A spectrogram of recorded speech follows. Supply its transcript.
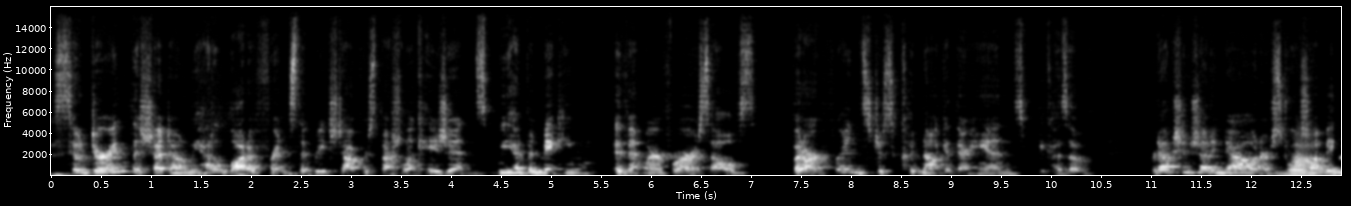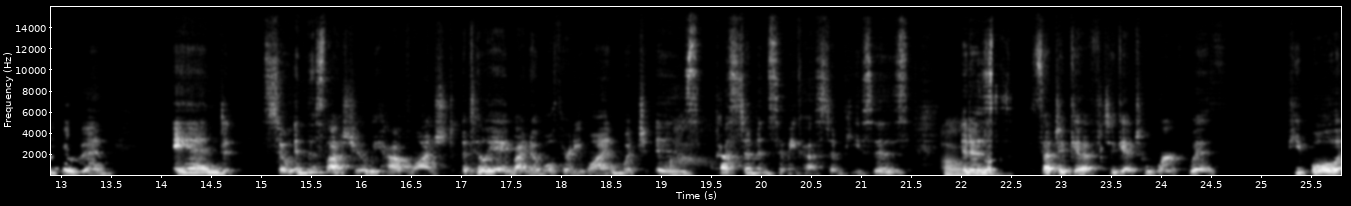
So during the shutdown, we had a lot of friends that reached out for special occasions. We had been making event wear for ourselves, but our friends just could not get their hands because of production shutting down or stores Wow. not being open. And so in this last year, we have launched Atelier by Noble 31, which is custom and semi custom pieces. Oh, It is such a gift to get to work with people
